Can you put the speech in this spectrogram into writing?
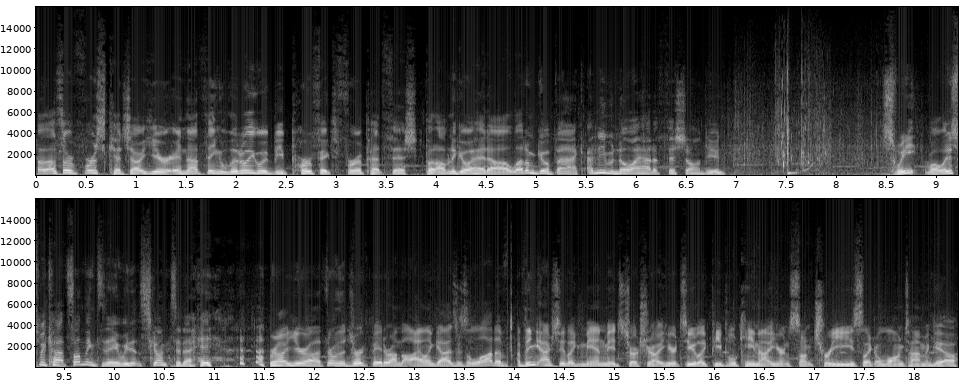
Uh, that's our first catch out here and that thing literally would be perfect for a pet fish. But I'm gonna go ahead, uh, let him go back. I didn't even know I had a fish on, dude. Sweet. Well, at least we caught something today. We didn't skunk today. We're out here uh, throwing the jerk bait around the island, guys. There's a lot of, I think actually like man-made structure out here too. Like people came out here and sunk trees like a long time ago.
